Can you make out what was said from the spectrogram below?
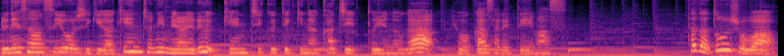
ルネサンス様式が顕著に見られる建築的な価値というのが評価されていますただ当初は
